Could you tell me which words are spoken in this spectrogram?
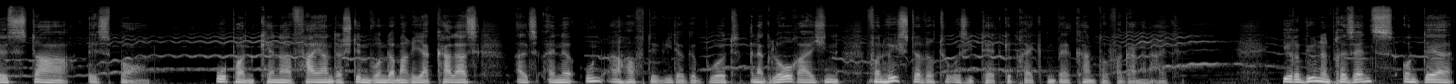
A Star is Born. Opernkenner feiern das Stimmwunder Maria Callas als eine unerhoffte Wiedergeburt einer glorreichen, von höchster Virtuosität geprägten Belcanto-Vergangenheit. Ihre Bühnenpräsenz und der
